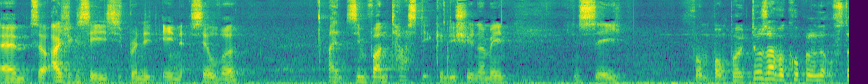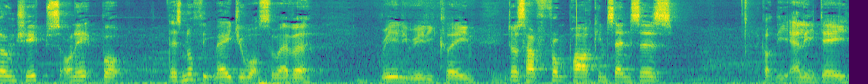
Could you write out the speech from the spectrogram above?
Um, so as you can see, this is printed in silver and it's in fantastic condition. I mean, you can see front bumper. It does have a couple of little stone chips on it, but there's nothing major whatsoever. Really, really clean. It does have front parking sensors. Got the LED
